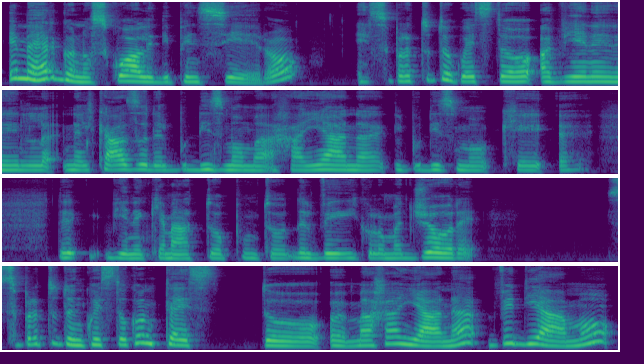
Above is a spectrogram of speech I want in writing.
emergono scuole di pensiero e soprattutto questo avviene nel, nel caso del buddismo Mahayana, il buddismo che eh, de, viene chiamato appunto del veicolo maggiore. Soprattutto in questo contesto eh, Mahayana vediamo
